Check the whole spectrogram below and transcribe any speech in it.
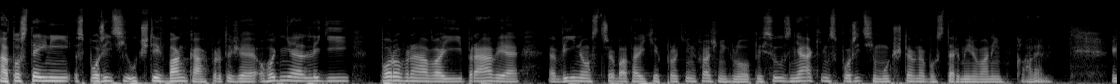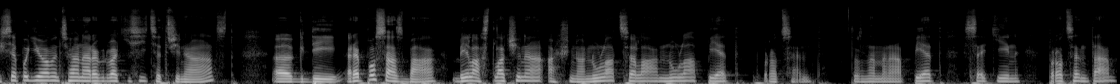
a to stejný spořící účty v bankách, protože hodně lidí porovnávají právě výnos třeba tady těch protiinflačních dluhopisů s nějakým spořícím účtem nebo s terminovaným vkladem. Když se podíváme třeba na rok 2013, eh, kdy reposazba byla stlačena až na 0,05%, to znamená 5 setin procenta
